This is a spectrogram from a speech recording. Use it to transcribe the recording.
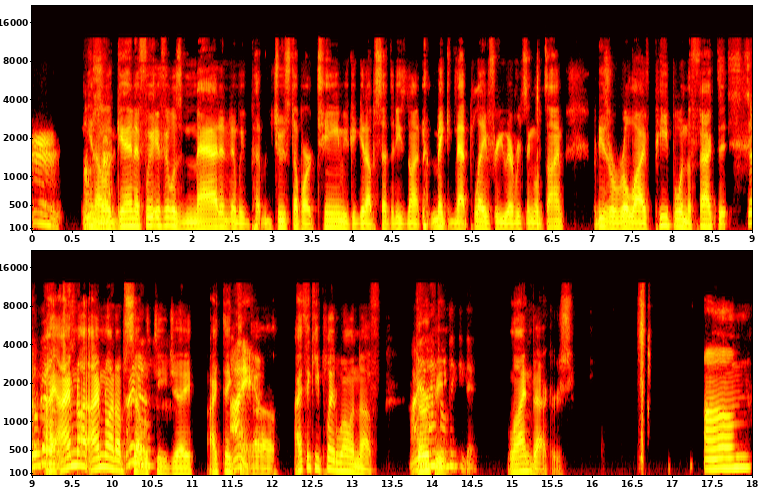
mm, I'm you know, sorry. again, if we if it was Madden and we juiced up our team, you could get upset that he's not making that play for you every single time. But these are real life people, and the fact that. I, I'm not I'm not upset with TJ. I think I uh, I think he played well enough. I, I Derpy. don't think he did. Linebackers. Um,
